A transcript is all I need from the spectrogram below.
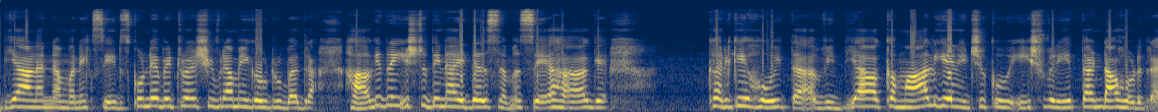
ವಿದ್ಯಾಳನ್ನ ಮನೆಗೆ ಸೇರಿಸ್ಕೊಂಡೇ ಬಿಟ್ರು ಶಿವರಾಮೇಗೌಡರು ಭದ್ರ. ಹಾಗಿದ್ರೆ ಇಷ್ಟು ದಿನ ಇದ್ದ ಸಮಸ್ಯೆ ಹಾಗೆ ಕರ್ಗೆ ಹೋಯ್ತಾ. ವಿದ್ಯಾ ಕಮಾಲ್ಗೆ ನಿಜಕ್ಕೂ ಈಶ್ವರಿ ತಂಡ ಹೊಡೆದ್ರೆ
